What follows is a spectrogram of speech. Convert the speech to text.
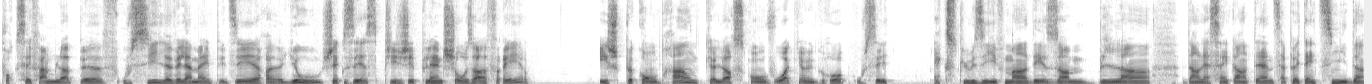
pour que ces femmes-là peuvent aussi lever la main puis dire euh, Yo, j'existe, puis j'ai plein de choses à offrir. Et je peux comprendre que lorsqu'on voit qu'il y a un groupe où c'est exclusivement des hommes blancs dans la cinquantaine, ça peut être intimidant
